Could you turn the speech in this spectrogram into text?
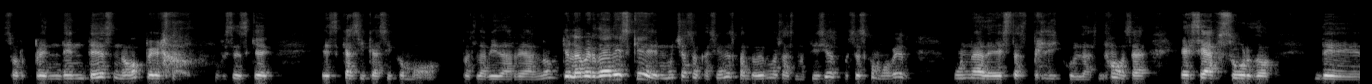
sorprendentes, ¿no? Pero pues es que es casi, casi como pues la vida real, ¿no? Que la verdad es que en muchas ocasiones cuando vemos las noticias, pues es como ver una de estas películas, ¿no? O sea, ese absurdo de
